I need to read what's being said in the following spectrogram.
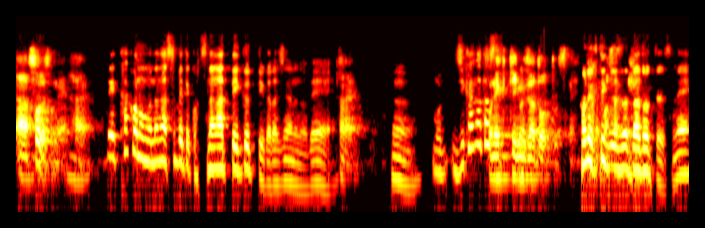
あそうですね。はい。で、過去のものがすべてこうつながっていくっていう形になるので、はい。うん。もう時間が経つコネクティング・ザ・ドットですね。コネクティング・ザ・ドットですね。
